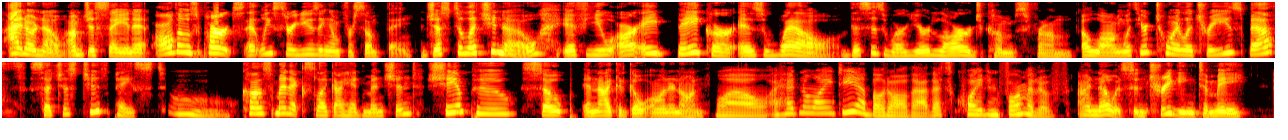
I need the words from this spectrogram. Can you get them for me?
I don't know. I'm just saying it. All those parts, at least they're using them for something. Just to let you know, if you are a baker as well, this is where your lard comes from, along with your toiletries, Beth, such as toothpaste. Ooh. Cosmetics, like I had mentioned, shampoo, soap, and I could go on and on. Wow. I had no idea about all that. That's quite informative. I know it's intriguing to me.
